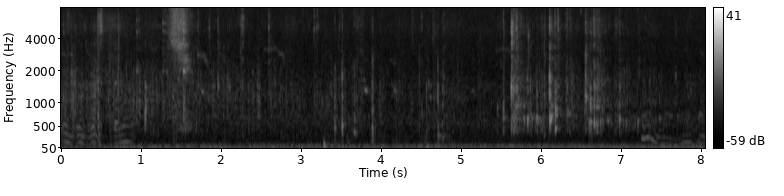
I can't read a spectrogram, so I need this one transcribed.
อืมอืมอืมเป็นอืมนี่ฉัน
